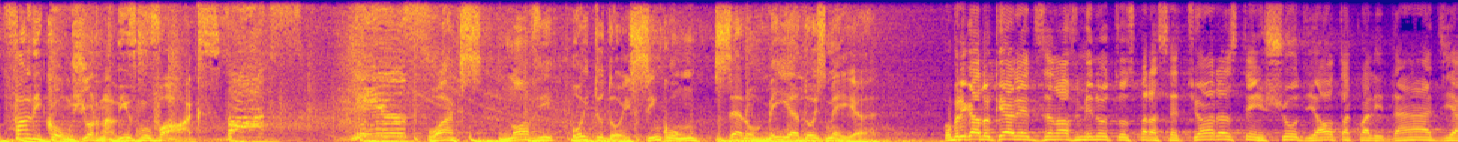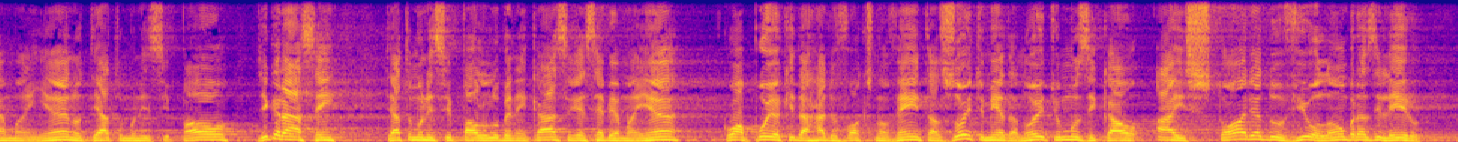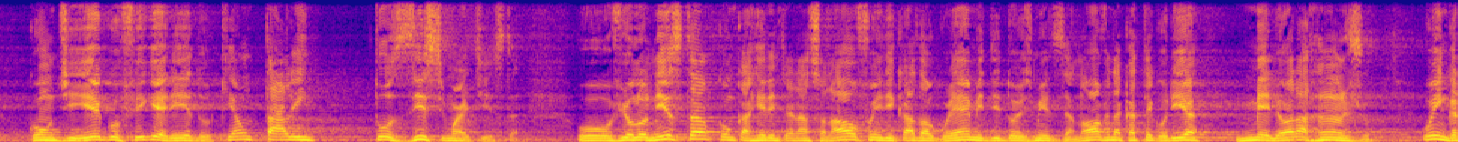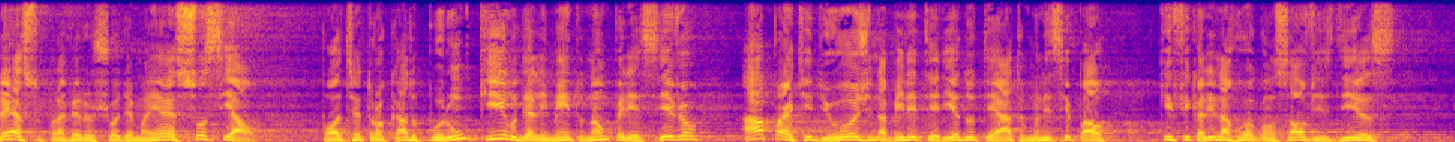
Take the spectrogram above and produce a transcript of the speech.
Fale com o Jornalismo Vox. Vox News. Vox 982510626. Obrigado, Kelly. 19 minutos para 7 horas. Tem show de alta qualidade amanhã no Teatro Municipal. De graça, hein? Teatro Municipal Lulu Benencassi recebe amanhã, com apoio aqui da Rádio Vox 90, às 8 e meia da noite, o musical A História do Violão Brasileiro com Diego Figueiredo, que é um talentosíssimo artista. O violonista com carreira internacional foi indicado ao Grammy de 2019 na categoria Melhor Arranjo. O ingresso para ver o show de amanhã é social. Pode ser trocado por um quilo de alimento não perecível a partir de hoje na bilheteria do Teatro Municipal, que fica ali na rua Gonçalves Dias,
